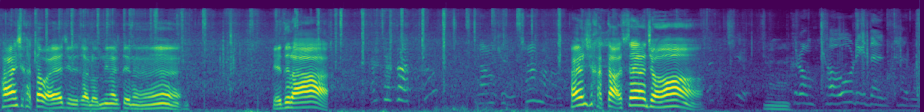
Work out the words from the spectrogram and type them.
화장실 갔다 와야지. 우리가 런닝할 때는. 얘들아. 화장실 갔다 왔어야죠. 음. 그럼 겨울이 된 텐데.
